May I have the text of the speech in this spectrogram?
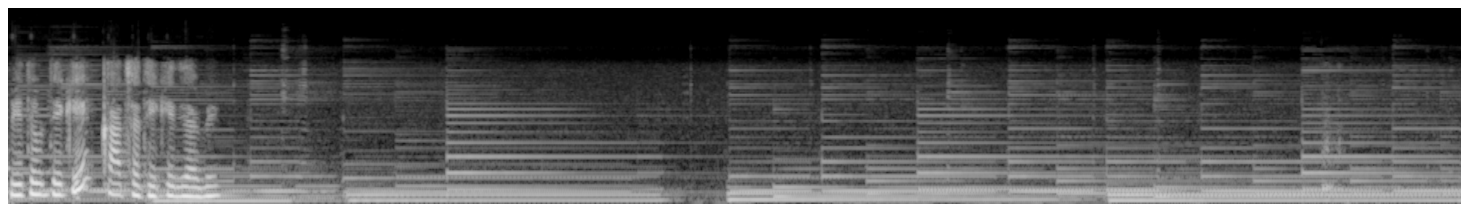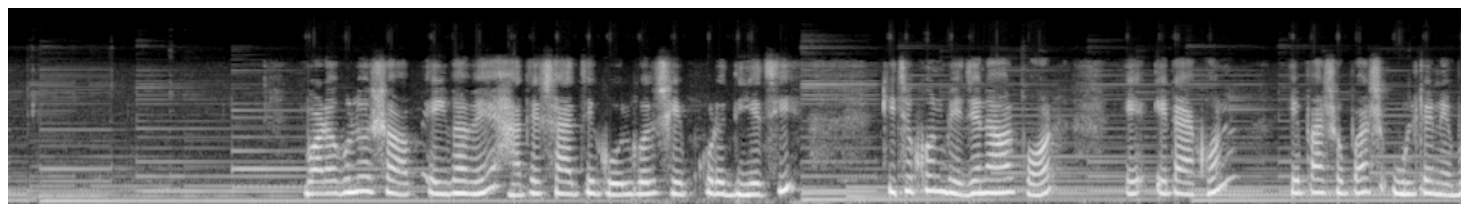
ভেতর থেকে কাঁচা থেকে যাবে। বড়াগুলো সব এইভাবে হাতের সাহায্যে গোল গোল শেপ করে দিয়েছি। কিছুক্ষণ ভেজে নেওয়ার পর এটা এখন এপাশ ওপাশ উল্টে নেব।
